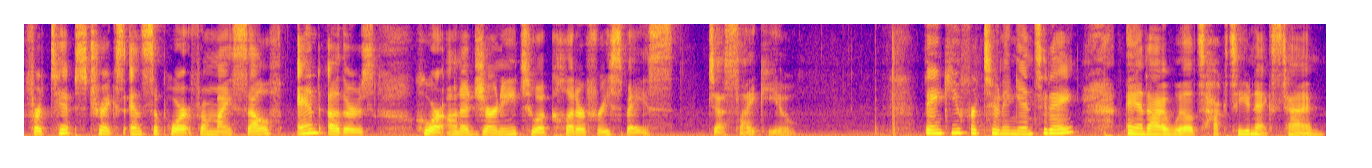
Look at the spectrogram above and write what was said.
for tips, tricks, and support from myself and others who are on a journey to a clutter free space, just like you. Thank you for tuning in today, and I will talk to you next time.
